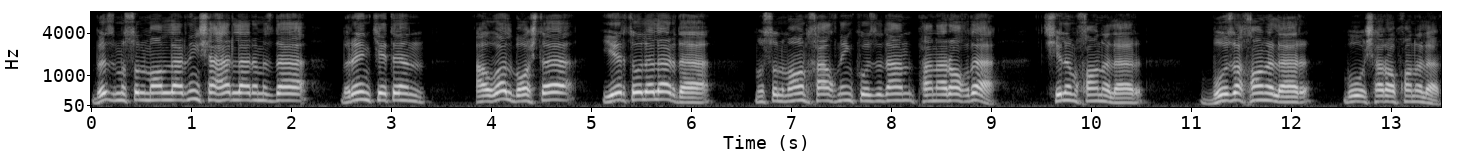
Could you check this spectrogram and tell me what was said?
biz musulmonlarning shaharlarimizda birin-ketin avval boshda yerto'lalarda musulmon xalqning ko'zidan panaroqda chilimxonalar, bo'zaxonalar, bu sharobxonalar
